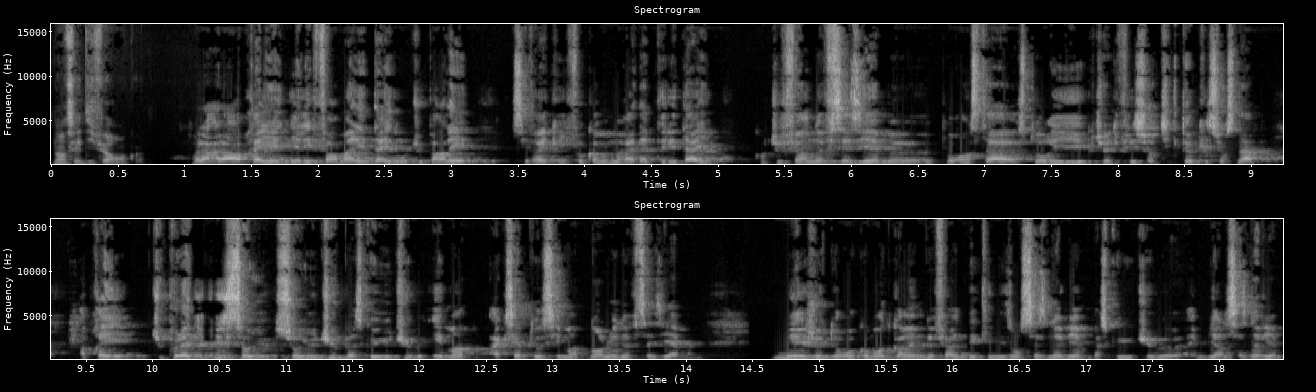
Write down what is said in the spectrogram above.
Non, c'est différent. Quoi. Voilà, alors après, il y, a les formats, les tailles dont tu parlais. C'est vrai qu'il faut quand même réadapter les tailles. Quand tu fais un 9 16e euh, pour Insta Story que tu as diffusé sur TikTok et sur Snap, après, tu peux la diffuser sur, sur YouTube parce que YouTube accepte aussi maintenant le 9 16e mais je te recommande quand même de faire une déclinaison 16 neuvième parce que YouTube euh, aime bien le 16 neuvième.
